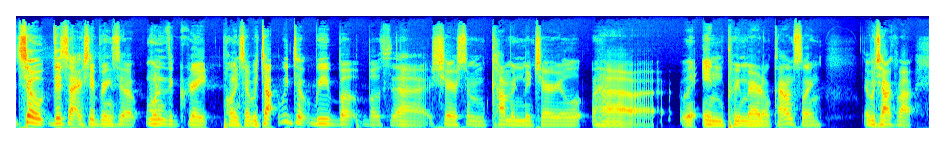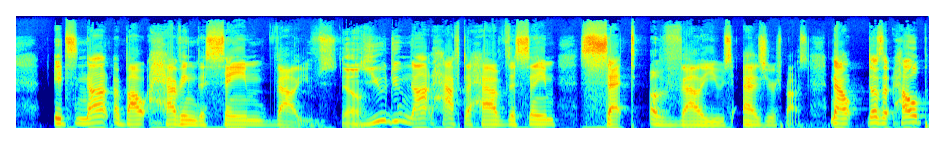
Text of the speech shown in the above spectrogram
so this actually brings up one of the great points that we talk. We talk, we bo- both uh, share some common material uh, in premarital counseling that we talk about. it's not about having the same values. No. You do not have to have the same set of values as your spouse. Now, does it help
